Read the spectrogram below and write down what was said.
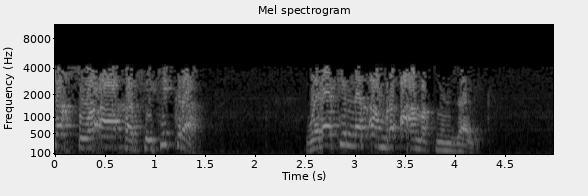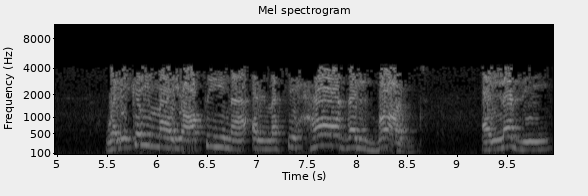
شخص وآخر في فكرة ولكن الأمر أعمق من ذلك. ولكي ما يعطينا المسيح هذا البعد الذي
